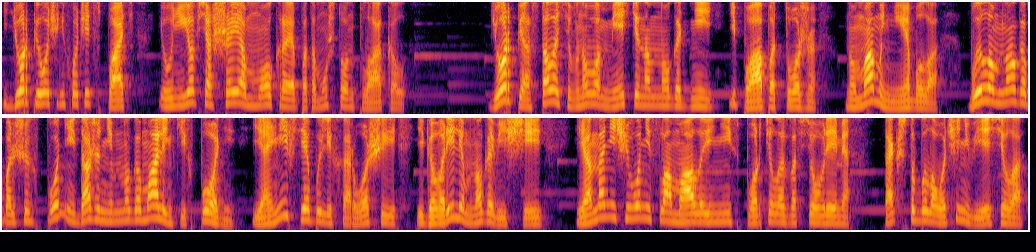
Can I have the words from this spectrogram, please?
и Дерпи очень хочет спать и у нее вся шея мокрая, потому что он плакал. Дерпи осталась в новом месте на много дней, и папа тоже, но мамы не было. Было много больших пони и даже немного маленьких пони, и они все были хорошие и говорили много вещей. И она ничего не сломала и не испортила за все время, так что было очень весело.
